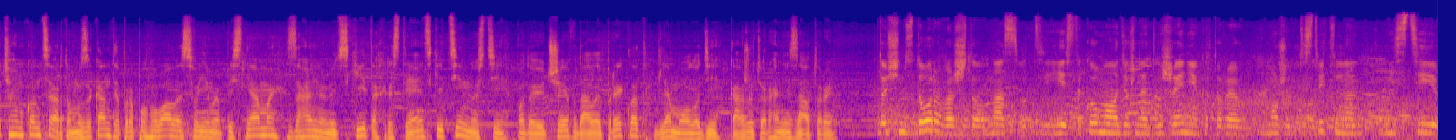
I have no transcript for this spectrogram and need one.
Протягом концерту музиканти пропагували своїми піснями загальнолюдські та християнські цінності, подаючи вдалий приклад для молоді, кажуть організатори. Это очень здорово, что у нас вот есть такое молодежное движение, которое может действительно нести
